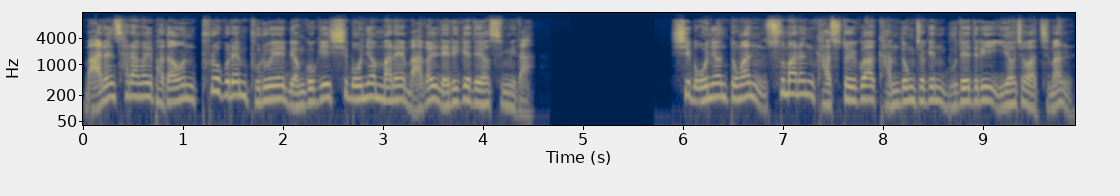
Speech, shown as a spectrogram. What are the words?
많은 사랑을 받아온 프로그램 불후의 명곡이 15년 만에 막을 내리게 되었습니다. 15년 동안 수많은 가수들과 감동적인 무대들이 이어져 왔지만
